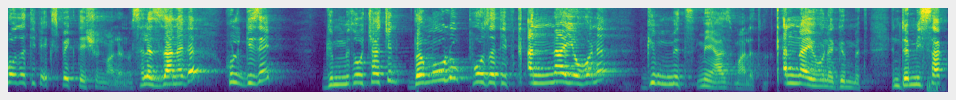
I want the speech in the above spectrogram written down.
positive expectation ማለት ነው። ስለዛ ነገር ሁልጊዜ ግምቶቻችን በሙሉ positive ቀና የሆነ ግምት መያዝ ማለት ነው። ቀና የሆነ ግምት እንደሚሳካ፣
